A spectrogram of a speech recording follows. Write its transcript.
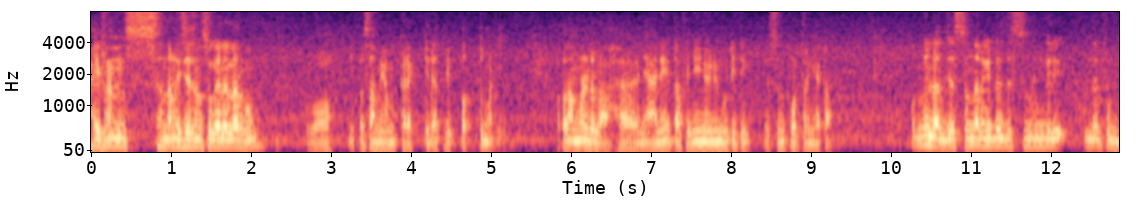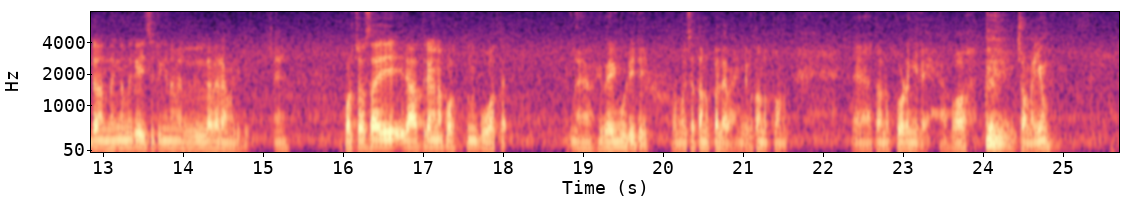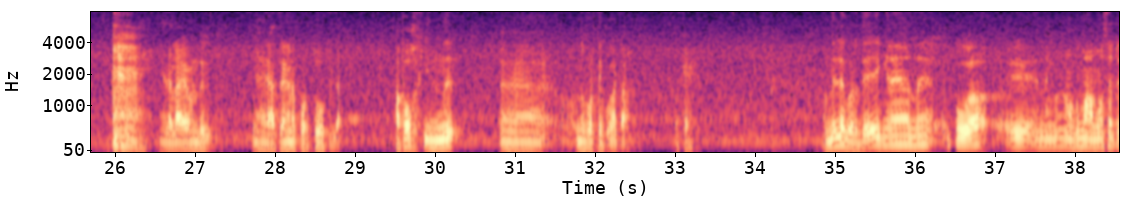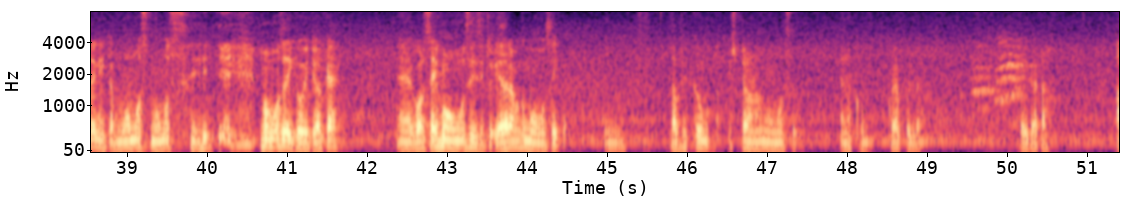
Hi friends എന്താണ് വിശേഷം? സുഖമല്ല എല്ലാവർക്കും? അപ്പോൾ ഇപ്പോൾ സമയം കറക്റ്റ് രാത്രി പത്ത് മണി. അപ്പോൾ നമ്മളുണ്ടല്ലോ ഞാൻ തഫിനീനും കൂട്ടിയിട്ട് ജസ്റ്റ് ഒന്ന് പുറത്തിറങ്ങിയേട്ടാ. ഒന്നുമില്ല ജസ്റ്റ് ഒന്ന് ഇറങ്ങിയിട്ട് ജസ്റ്റ് ഒന്നെങ്കിൽ എന്താ ഫുഡ് എന്തെങ്കിലും ഒന്ന് കഴിച്ചിട്ട് ഇങ്ങനെ മെല്ലെ വരാൻ വേണ്ടിയിട്ട്. കുറച്ച് ദിവസമായി രാത്രി അങ്ങനെ പുറത്തൊന്നും പോവാത്ത. ഇവരെയും കൂട്ടിയിട്ട്. നമ്മൾ വെച്ചാൽ തണുപ്പല്ലേ ഭയങ്കര തണുപ്പാണ്. തണുപ്പ് തുടങ്ങിയില്ലേ? അപ്പോൾ ചുമയും ഇതെല്ലാം ആയതുകൊണ്ട് രാത്രി അങ്ങനെ പുറത്ത് പോക്കില്ല. അപ്പോൾ ഇന്ന് ഒന്ന് പുറത്തേക്ക് കേട്ടോ ഓക്കെ? ഒന്നുമില്ല വെറുതെ ഇങ്ങനെ ഒന്ന് ഏഹ്, നിങ്ങൾ നമുക്ക് മാമോസ് ആയിട്ട് കഴിക്കാം. മോമോസ് മോമോസ്. മോമോസ് കഴിക്കാൻ പോയിട്ട് ഓക്കെ? കുറച്ചായി മോമോസ് കഴിച്ചിട്ട് ഏതായാലും നമുക്ക് മോമോസ് കഴിക്കാം. തഫിക്കും ഇഷ്ടമാണ് മോമോസ്. എനക്കും കുഴപ്പമില്ല. കഴിക്കട്ടാ.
